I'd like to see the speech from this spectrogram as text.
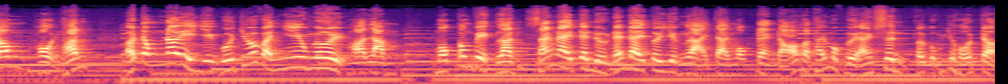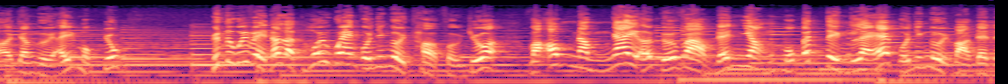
Trong hội thánh. Ở trong nơi hiện diện của Chúa Và nhiều người họ làm một công việc lành. Sáng nay trên đường đến đây, tôi dừng lại tại một đèn đỏ và thấy một người ăn xin tôi cũng hỗ trợ cho người ấy một chút kính thưa quý vị, đó là thói quen của những người thờ phượng chúa. Và ông nằm ngay ở cửa vào để nhận một ít tiền lẻ của những người vào đền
